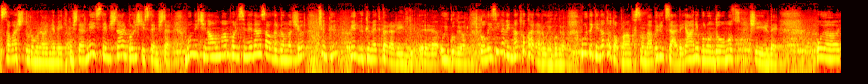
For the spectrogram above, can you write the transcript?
savaş durumunu önlemeye gitmişler. Ne istemişler? Barış istemişler. Bunun için Alman polisi neden saldırganlaşıyor? Çünkü bir hükümet kararı e, uyguluyor. Dolayısıyla bir NATO kararı uyguluyor. Buradaki NATO toplantısında Brüksel'de yani bulunduğumuz şehirde o, e,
